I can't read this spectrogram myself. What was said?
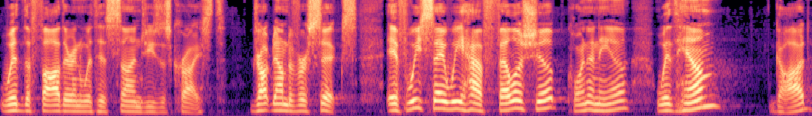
with the Father and with his Son, Jesus Christ. Drop down to verse 6. If we say we have fellowship, koinonia, with him, God,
